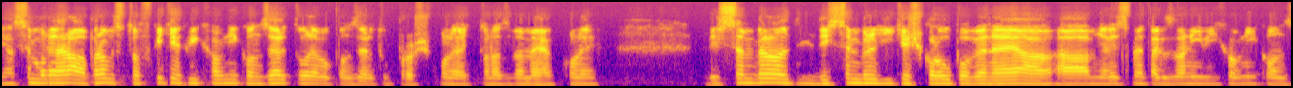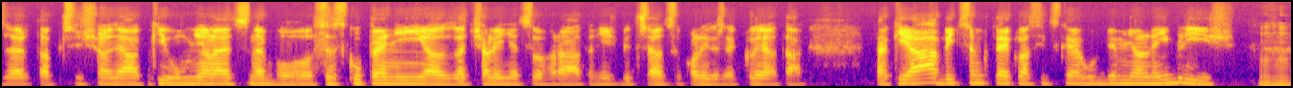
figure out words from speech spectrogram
Já jsem odehrál opravdu stovky těch výchovních koncertů nebo koncertů pro školy, ať to nazveme jakkoliv. Když jsem byl, když jsem byl dítě školou povinné a, a měli jsme takzvaný výchovný koncert a přišel nějaký umělec nebo se skupení a začali něco hrát, aniž by třeba cokoliv řekli a tak. Tak já, byť jsem k té klasické hudbě měl nejblíž, mm-hmm.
